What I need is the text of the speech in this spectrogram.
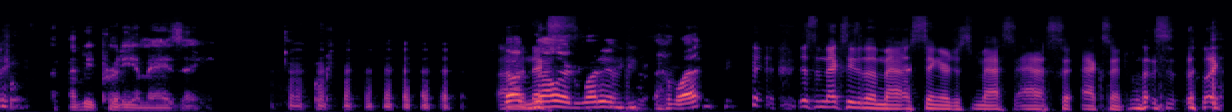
that'd be pretty amazing. Uh, Doug next- Mellard, what if what? just the next season of the Masked Singer, just mass ass accent. like,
